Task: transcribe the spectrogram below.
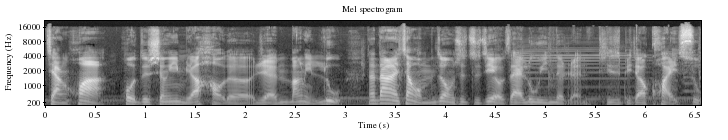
讲话或者是声音比较好的人帮你录。那当然，像我们这种是直接有在录音的人，其实比较快速。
